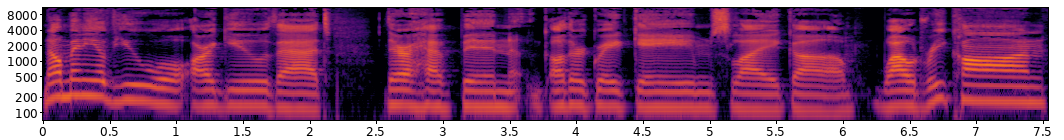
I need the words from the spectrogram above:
Now, many of you will argue that there have been other great games like uh, Wild Recon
